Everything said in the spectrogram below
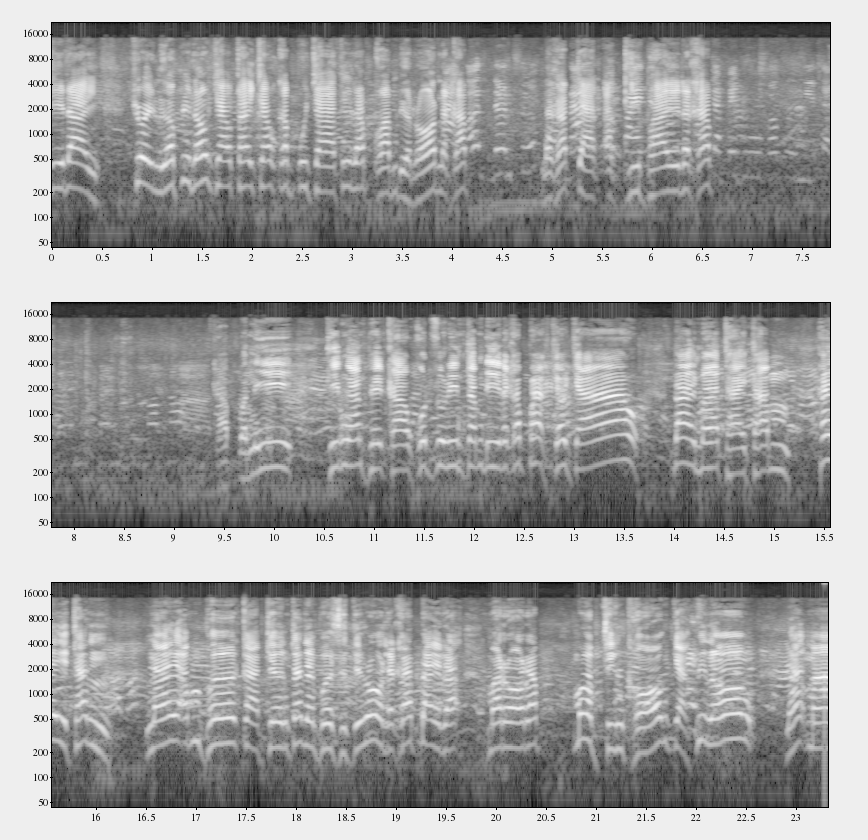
ที่ได้ช่วยเหลือพี่น้องชาวไทยชาวกัมพูชาที่รับความเดือดร้อนนะครับเดิ นะครับ จากอัคคีภัยนะครับ จะไปดูก็คือมีแต่รอบนอก ครับวันนี้ทีมงานเพจข่าวคนสุรินทร์ทำดีนะครับภาคเช้าเช้าๆได้มาถ่ายทำให้ท่านนายอำเภอกาบเชิงท่านนอำเภอสิทธิโรจน์นะครับ ได้ละมารอรับมอบสิ่งของจากพี่น้องนะมา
